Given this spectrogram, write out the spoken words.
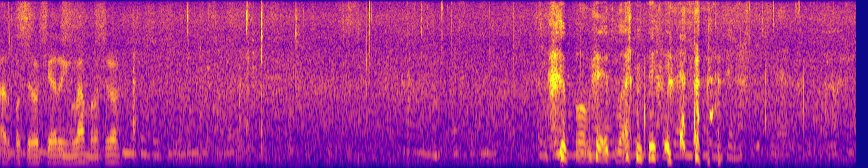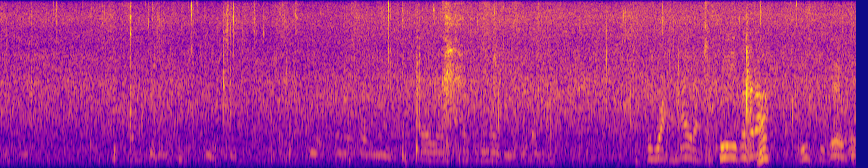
Arpa se va a quedar en Lambra, ¿será? Pobre Edward. Creo que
